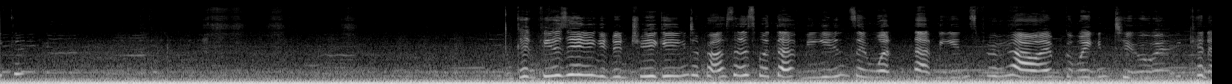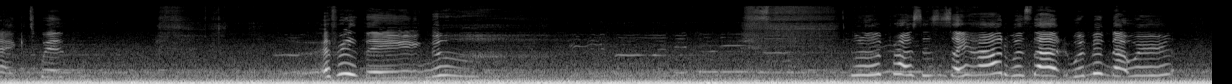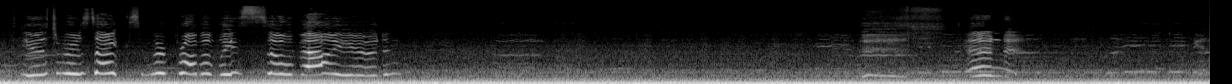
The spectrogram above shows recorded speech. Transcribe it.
Like confusing and intriguing to process what that means and what that means for how I'm going to connect with everything. One of the processes I had was that women that were used for sex were probably so valued. And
